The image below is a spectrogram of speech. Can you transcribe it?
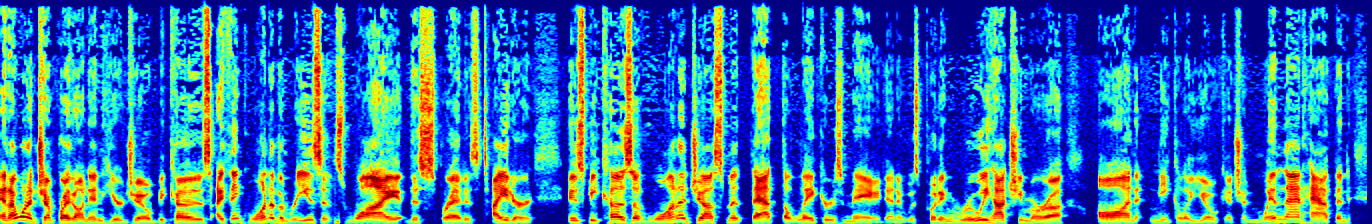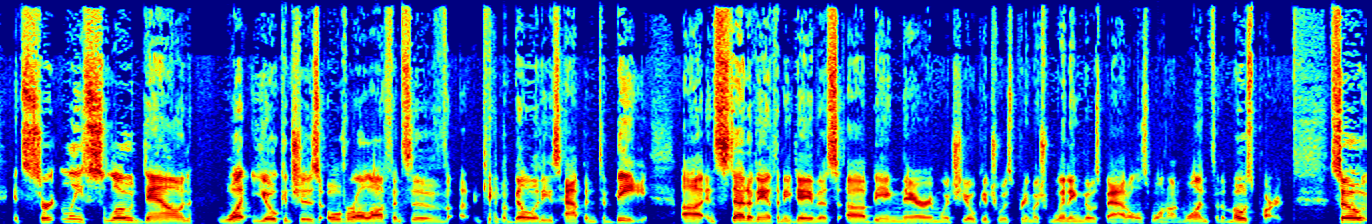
And I want to jump right on in here, Joe, because I think one of the reasons why this spread is tighter is because of one adjustment that the Lakers made, and it was putting Rui Hachimura on Nikola Jokic. And when that happened, it certainly slowed down what Jokic's overall offensive uh, capabilities happened to be. Uh, instead of Anthony Davis uh, being there, in which Jokic was pretty much winning those battles one on one for the most part. So,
